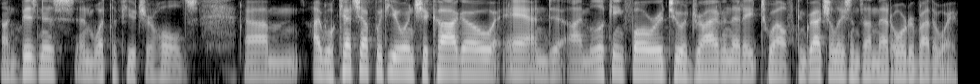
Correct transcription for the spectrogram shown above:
on business, and what the future holds. Um, I will catch up with you in Chicago, and I'm looking forward to a drive in that 812. Congratulations on that order, by the way.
